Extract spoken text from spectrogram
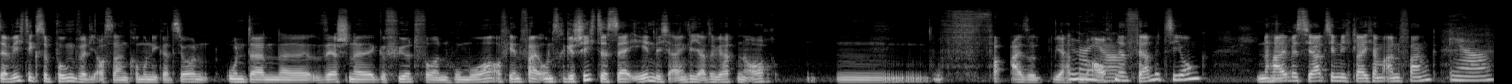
der wichtigste Punkt würde ich auch sagen, Kommunikation und dann äh, sehr schnell geführt von Humor. Auf jeden Fall. Unsere Geschichte ist sehr ähnlich eigentlich. Also wir hatten auch, mh, fa- also wir hatten Naja. auch eine Fernbeziehung. Ein halbes Jahr, ziemlich gleich am Anfang. ja.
